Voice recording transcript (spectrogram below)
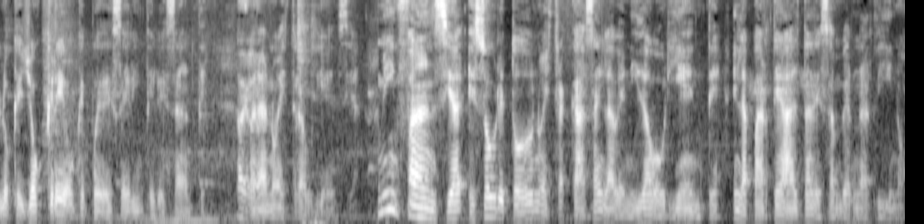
lo que yo creo que puede ser interesante para nuestra audiencia. Mi infancia es sobre todo nuestra casa en la avenida Oriente, en la parte alta de San Bernardino,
